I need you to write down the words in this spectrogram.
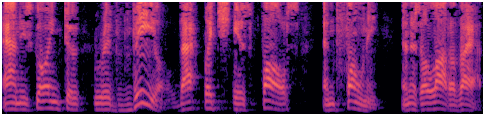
And He's going to reveal that which is false and phony. And there's a lot of that.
